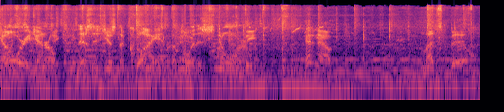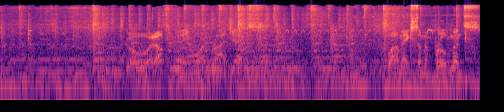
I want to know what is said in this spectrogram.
Don't worry, General. This is just the quiet before the storm. Elite. Heading out. Let's build. Going up. Any more projects? Want to make some improvements?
